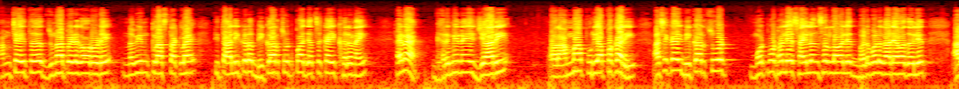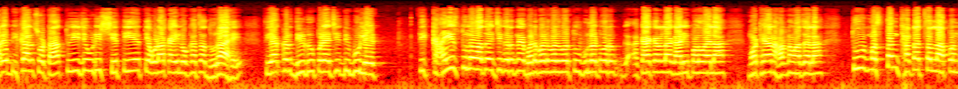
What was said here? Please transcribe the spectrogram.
आमच्या इथं जुना पेडगाव रोड आहे. नवीन क्लास टाकलाय. तिथं अलीकडं भिकार चोटपा ज्याचं काही खरं नाही. है ना? घर में नाही जारी और आम्हा पुऱ्या पकारी असे काही भिकार चोट मोठमोठाले सायलन्सर लावलेत भडभड गाड्या वाजवलेत. अरे भिकार चोटा तुझी जेवढी शेती आहे तेवढा काही लोकांचा धुरा आहे. तुझ्याकडे दीड रुपयाची ती बुलेट ती काहीच तुला वाजवायची गरज नाही. भडभड भडभड तू बुलेटवर काय करायला? गाडी पळवायला मोठ्यानं हॉर्न वाजायला. तू मस्तन थाटात चालला. आपण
